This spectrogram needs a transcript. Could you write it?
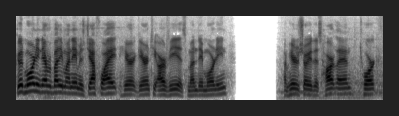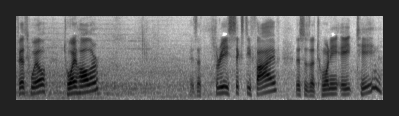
Good morning, everybody. My name is Jeff White here at Guaranty RV. It's Monday morning. I'm here to show you this Heartland Torque fifth wheel toy hauler. It's a 365. This is a 2018.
